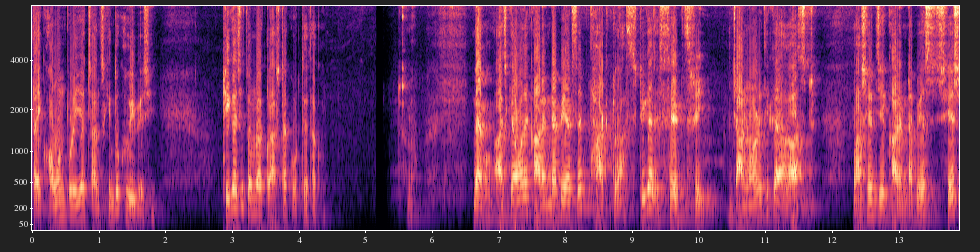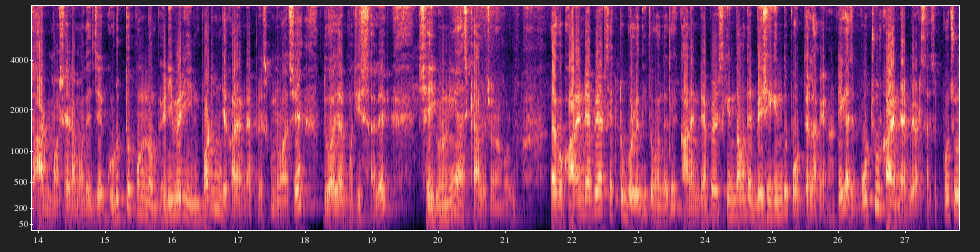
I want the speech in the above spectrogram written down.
তাই কমন পড়ে যাওয়ার চান্স কিন্তু খুবই বেশি, ঠিক আছে? তোমরা ক্লাসটা করতে থাকো। দেখো, আজকে আমাদের কারেন্ট অ্যাফেয়ার্সের থার্ড ক্লাস ঠিক আছে? সেট থ্রি জানুয়ারি থেকে আগস্ট মাসের যে কারেন্ট অ্যাফেয়ার্স শেষ আট মাসের আমাদের যে গুরুত্বপূর্ণ ভেরি ভেরি ইম্পর্টেন্ট যে কারেন্ট অ্যাফেয়ার্সগুলো আছে দু হাজার পঁচিশ সালের, সেইগুলো নিয়ে আজকে আলোচনা করব। দেখো কারেন্ট অ্যাফেয়ার্স একটু বলে দিই তোমাদেরকে। কারেন্ট অ্যাফেয়ার্স কিন্তু আমাদের বেশি কিন্তু পড়তে লাগে না, ঠিক আছে? প্রচুর কারেন্ট অ্যাফেয়ার্স আছে, প্রচুর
